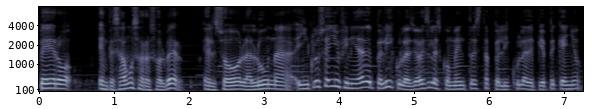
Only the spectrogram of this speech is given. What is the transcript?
pero empezamos a resolver el sol, la luna, e incluso hay infinidad de películas. Yo a veces les comento esta película de pie pequeño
